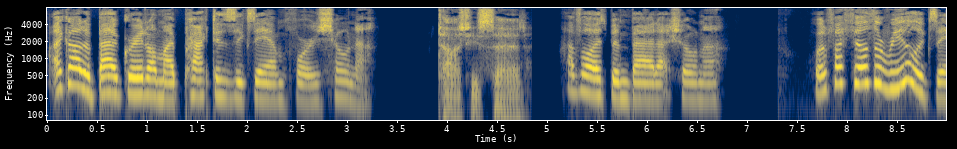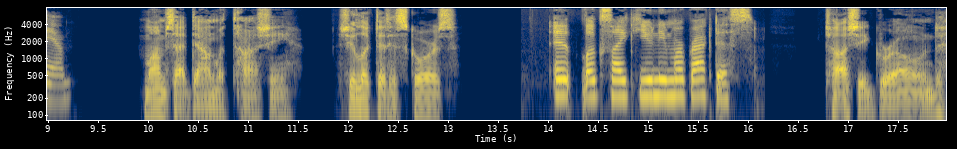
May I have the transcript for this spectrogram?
I got a bad grade on my practice exam for Shona. Tashi said. I've always been bad at Shona. What if I fail the real exam? Mom sat down with Tashi. She looked at his scores. It looks like you need more practice. Tashi groaned.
